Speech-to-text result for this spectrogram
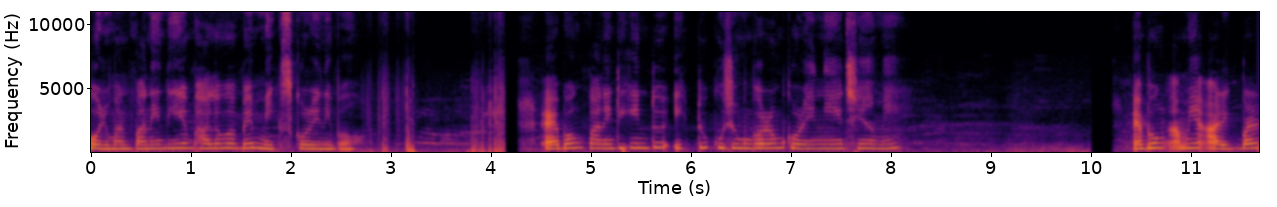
পরিমাণ পানি দিয়ে ভালোভাবে মিক্স করে নিব। এবং পানিটি কিন্তু একটু কুসুম গরম করে নিয়েছি আমি। এবং আমি আরেকবার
